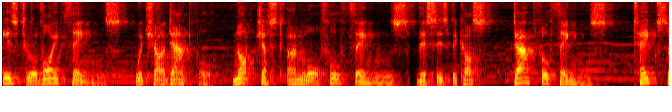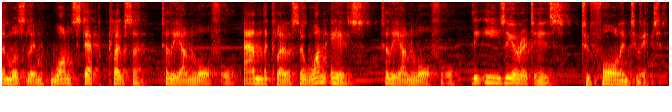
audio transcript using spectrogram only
is to avoid things which are doubtful, not just unlawful things. This is because doubtful things takes a Muslim one step closer to the unlawful, and the closer one is to the unlawful, the easier it is to fall into it.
